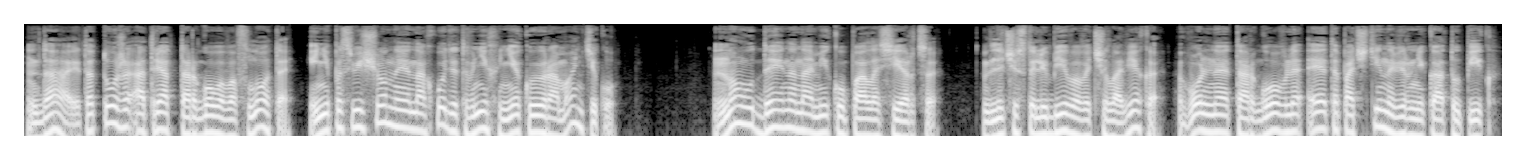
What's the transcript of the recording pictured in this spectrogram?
Да, это тоже отряд торгового флота, и непосвященные находят в них некую романтику. Но у Дейна на миг упало сердце. Для честолюбивого человека вольная торговля — это почти наверняка тупик.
